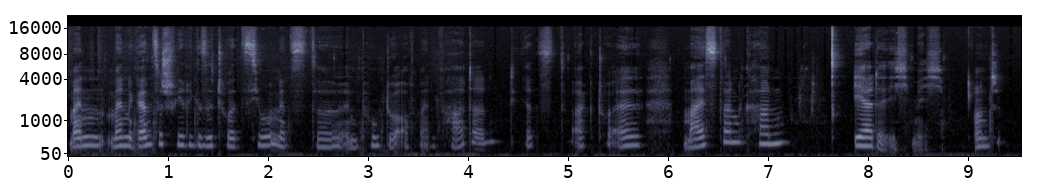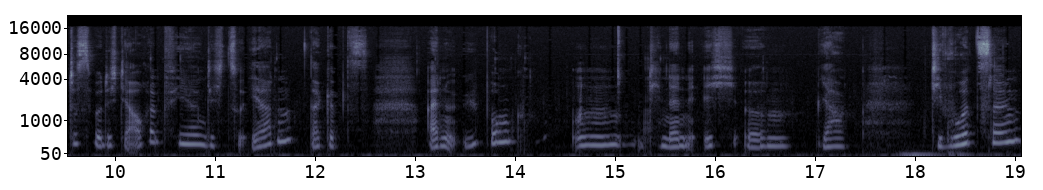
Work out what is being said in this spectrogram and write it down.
mein, meine ganze schwierige Situation jetzt äh, in puncto auf meinen Vater, jetzt aktuell meistern kann, erde ich mich. Und das würde ich dir auch empfehlen, dich zu erden. Da gibt es eine Übung, mm, die nenne ich ähm, ja die Wurzeln,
